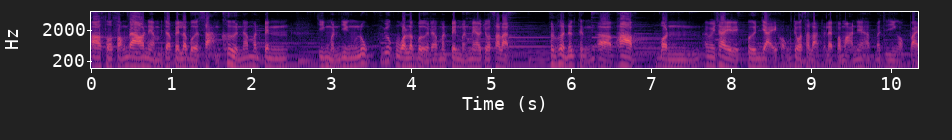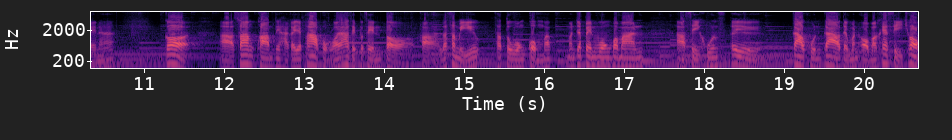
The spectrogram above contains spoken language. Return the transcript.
อ่าส่วนสองดาวเนี่ยมันจะเป็นระเบิดสามคลื่นนะมันเป็นยิงเหมือนยิงลูกลูกวอลระเบิดนะมันเป็นเหมือนแมวโจรสลัด เพื่อนๆนึกถึงภาพบอลไม่ใช่ปืนใหญ่ของโจรสลัดอะไรประมาณนี้ครับมันจะยิงออกไปนะฮะก็สร้างความเสียหายกายภาพ 650%ต่ออ่ารัศมีศัตรูวงกลมครับมันจะเป็นวงประมาณอ่า4คูณเอ้ย9คูณ9แต่มันออกมาแค่ 4 ช่อง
